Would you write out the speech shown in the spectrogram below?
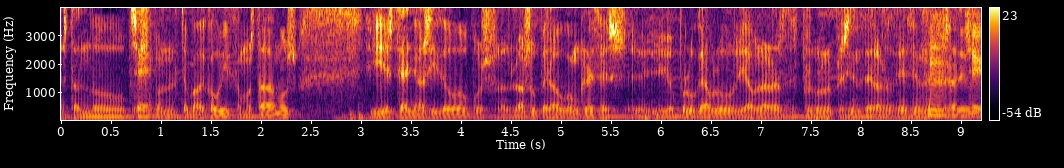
estando pues, Sí. con el tema de COVID como estábamos. Y este año ha sido, pues lo ha superado con creces. Eh, Yo por lo que hablo, y hablarás después con el presidente de la Asociación de Empresarios. sí.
